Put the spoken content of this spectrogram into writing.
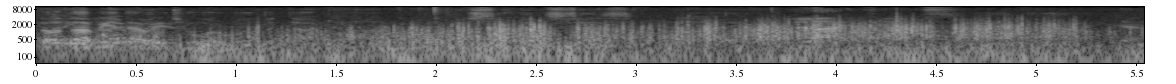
So I went to www. Aruba.com. You it says live. Live, yes.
